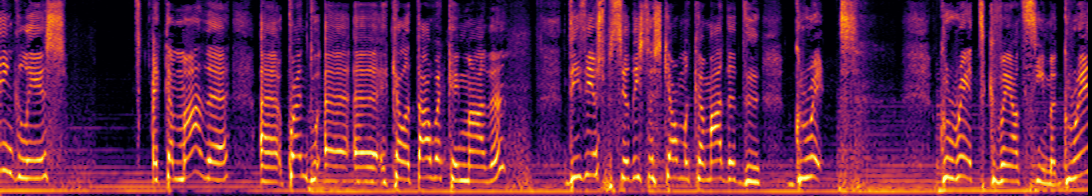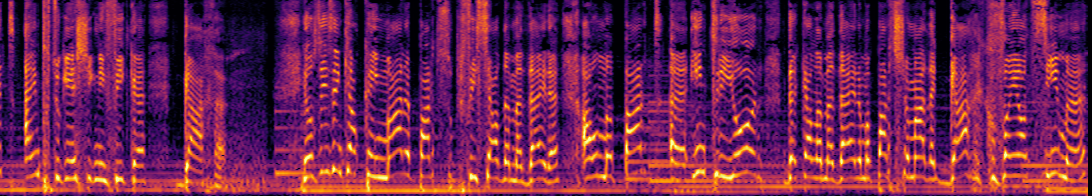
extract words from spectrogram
em inglês, a camada, uh, quando uh, uh, aquela tábua é queimada, dizem os especialistas que há uma camada de grit. Grit que vem ao de cima. Grit em português significa garra. Eles dizem que ao queimar a parte superficial da madeira, há uma parte uh, interior daquela madeira, uma parte chamada garra que vem ao de cima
